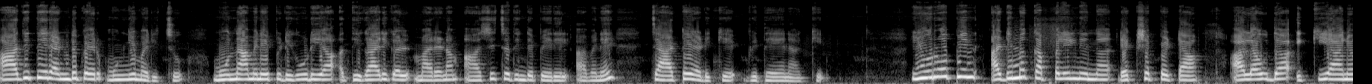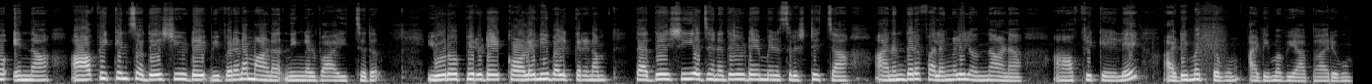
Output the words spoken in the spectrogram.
ആദ്യത്തെ രണ്ടു പേർ മുങ്ങി മരിച്ചു. മൂന്നാമനെ പിടികൂടിയ അധികാരികൾ മരണം ആശിച്ചതിന്റെ പേരിൽ അവനെ ചാട്ടയടിക്ക് വിധേയനാക്കി. യൂറോപ്യൻ അടിമക്കപ്പലിൽ നിന്ന് രക്ഷപ്പെട്ട അലൗദ ഇക്കിയാനോ എന്ന ആഫ്രിക്കൻ സ്വദേശിയുടെ വിവരണമാണ് നിങ്ങൾ വായിച്ചത്. യൂറോപ്യരുടെ കോളനിവൽക്കരണം തദ്ദേശീയ ജനതയുടെ മേൽ സൃഷ്ടിച്ച അനന്തരഫലങ്ങളിലൊന്നാണ് ആഫ്രിക്കയിലെ അടിമത്തവും അടിമ വ്യാപാരവും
